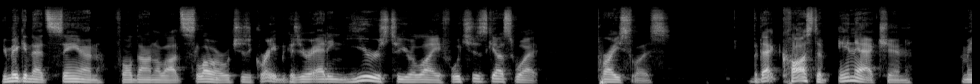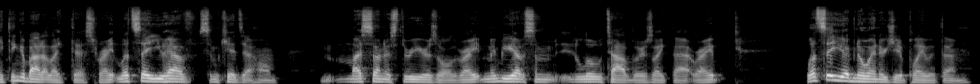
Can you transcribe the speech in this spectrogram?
you're making that sand fall down a lot slower, which is great because you're adding years to your life, which is guess what, priceless. But that cost of inaction, I mean, think about it like this, right? Let's say you have some kids at home. My son is three years old, right? Maybe you have some little toddlers like that, right? Let's say you have no energy to play with them.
